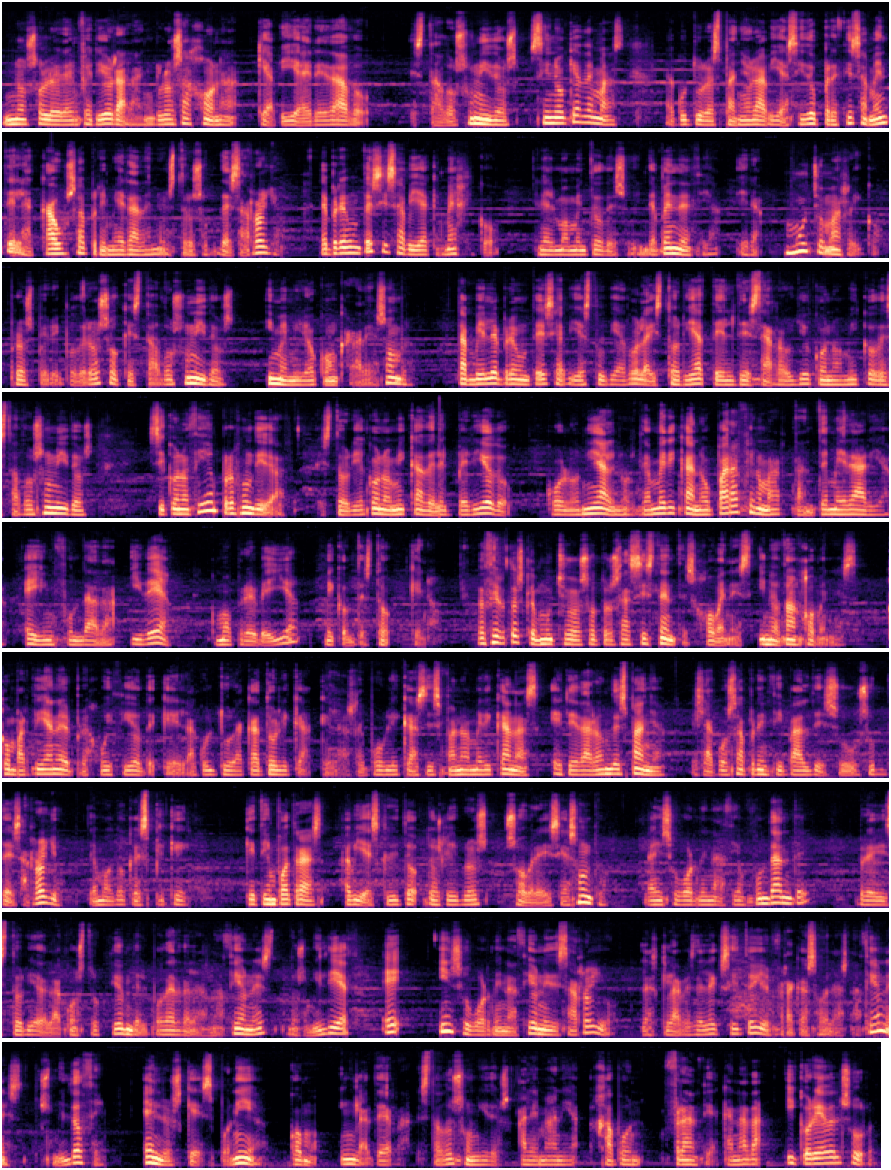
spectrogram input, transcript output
no solo era inferior a la anglosajona que había heredado Estados Unidos, sino que además la cultura española había sido precisamente la causa primera de nuestro subdesarrollo. Le pregunté si sabía que México, en el momento de su independencia, era mucho más rico, próspero y poderoso que Estados Unidos y me miró con cara de asombro. También le pregunté si había estudiado la historia del desarrollo económico de Estados Unidos, si conocía en profundidad la historia económica del periodo colonial norteamericano para afirmar tan temeraria e infundada idea. Como preveía, me contestó que no. Lo cierto es que muchos otros asistentes, jóvenes y no tan jóvenes, compartían el prejuicio de que la cultura católica que las repúblicas hispanoamericanas heredaron de España es la cosa principal de su subdesarrollo, de modo que expliqué que tiempo atrás había escrito dos libros sobre ese asunto, La insubordinación fundante, breve historia de la construcción del poder de las naciones, 2010, e Insubordinación y Desarrollo, las claves del éxito y el fracaso de las naciones, 2012, en los que exponía cómo Inglaterra, Estados Unidos, Alemania, Japón, Francia, Canadá y Corea del Sur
